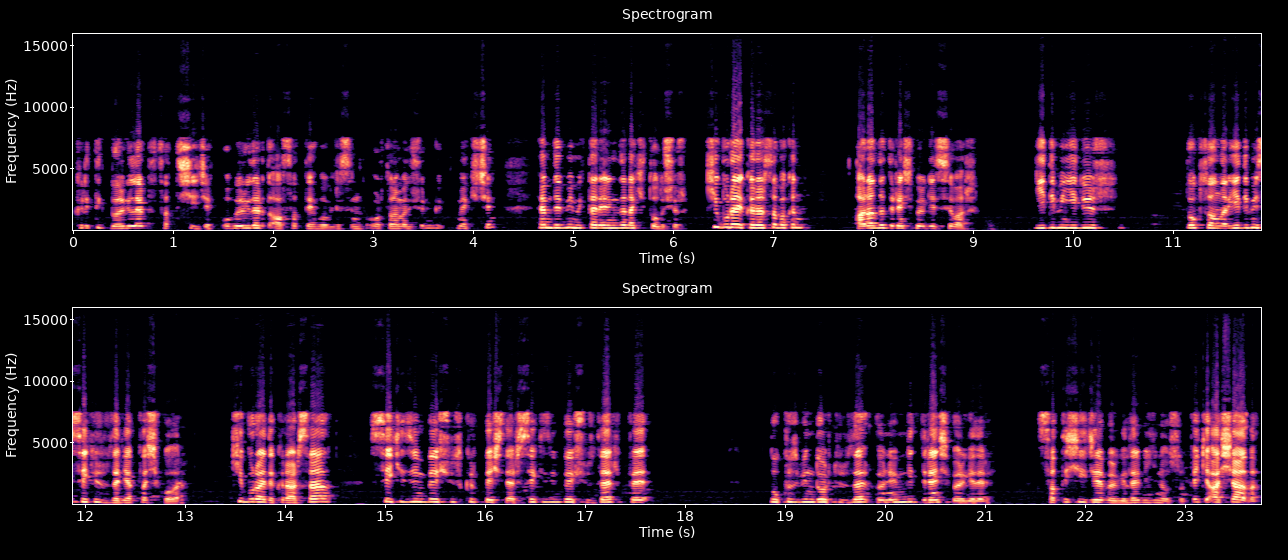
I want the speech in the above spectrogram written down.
kritik bölgelerde satış yiyecek. O bölgelerde alsat da yapabilirsin. Ortalama düşürmek için. Hem de bir miktar elinde nakit oluşur. Ki buraya kırarsa bakın arada direnç bölgesi var. 7790'lar 7800'ler yaklaşık olarak. Ki burayı da kırarsa 8545'ler 8500'ler ve 9400'ler önemli direnç bölgeleri satış yiyeceği bölgeler bilgin olsun. Peki aşağıda.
